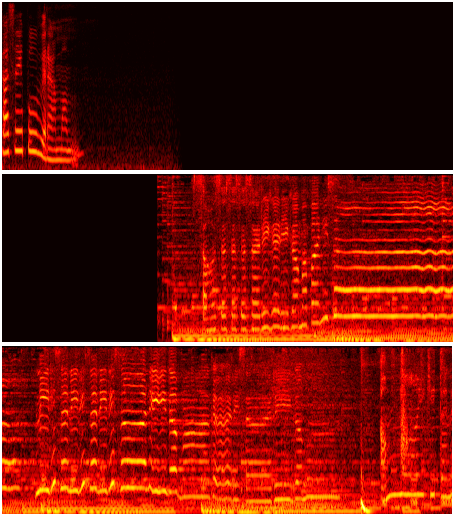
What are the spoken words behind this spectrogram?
కాసేపు విరామం. సా స స స సరి గరి గమ పని సా నిరి స నిరి స నిరి సా ని ద మా గరి స రి గమ. అమ్మాయికి తన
